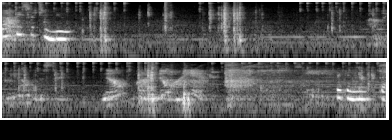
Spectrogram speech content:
Don't be such a noob. I. No, but I know who can. Freaking guy.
